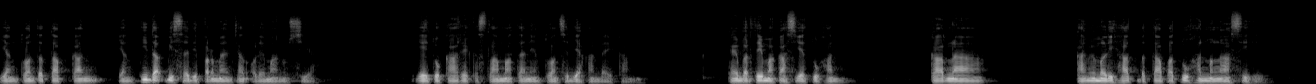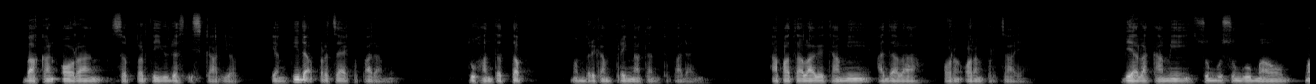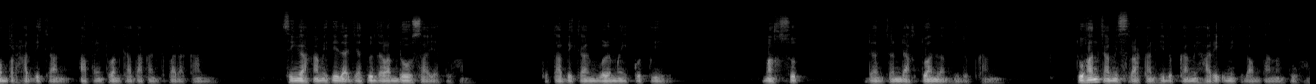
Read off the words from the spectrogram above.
yang Tuhan tetapkan yang tidak bisa dipermainkan oleh manusia. Yaitu karya keselamatan yang Tuhan sediakan bagi kami. Kami berterima kasih ya Tuhan. Karena kami melihat betapa Tuhan mengasihi bahkan orang seperti Yudas Iskariot yang tidak percaya kepadamu. Tuhan tetap memberikan peringatan kepadanya. Apatah lagi kami adalah orang-orang percaya. Biarlah kami sungguh-sungguh mau memperhatikan apa yang Tuhan katakan kepada kami. Sehingga kami tidak jatuh dalam dosa ya Tuhan. Tetapi kami boleh mengikuti maksud dan kehendak Tuhan dalam hidup kami. Tuhan kami serahkan hidup kami hari ini ke dalam tangan Tuhan.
